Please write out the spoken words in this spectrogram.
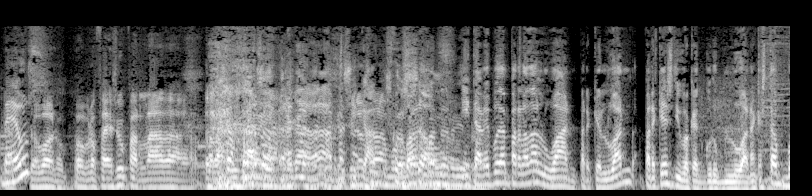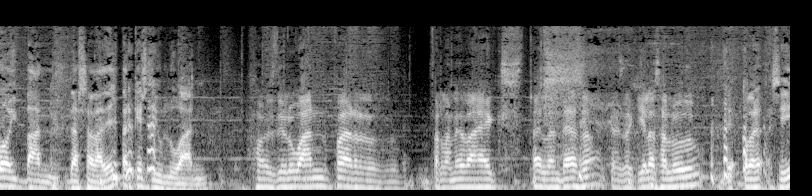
Veus? Però, bueno, però prefereixo parlar de, de la música. No I també podem parlar de Luan, perquè Luan, per què es diu aquest grup Luan? Aquesta boy band de Sabadell, per què es diu Luan? Es diu Luan per, per la meva ex tailandesa, que és d'aquí, la saludo. De, sí?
